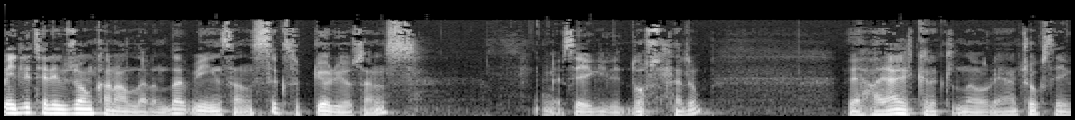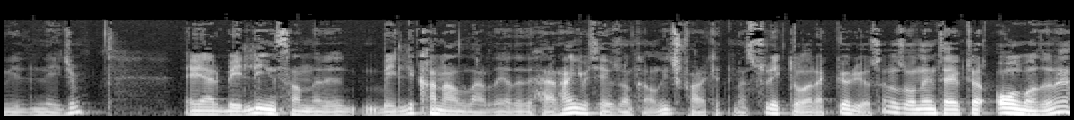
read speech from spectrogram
belli televizyon kanallarında bir insanı sık sık görüyorsanız e, sevgili dostlarım ve hayal kırıklığına uğrayan çok sevgili dinleyicim eğer belli insanları belli kanallarda ya da herhangi bir televizyon kanalı hiç fark etmez sürekli olarak görüyorsanız onun entelektüel olmadığını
